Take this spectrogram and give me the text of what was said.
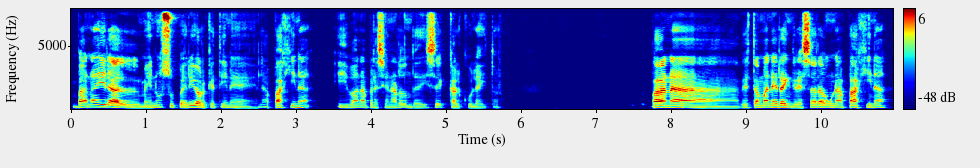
van a ir al menú superior que tiene la página y van a presionar donde dice Calculator. Van a de esta manera ingresar a una página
